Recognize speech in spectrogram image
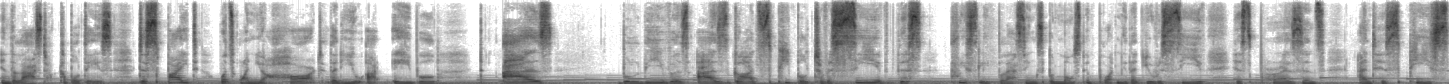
in the last couple days, despite what's on your heart, that you are able, as believers, as God's people, to receive this priestly blessings, but most importantly, that you receive His presence and His peace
